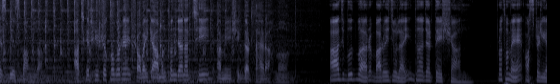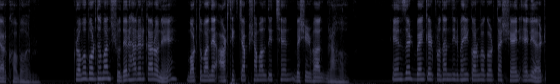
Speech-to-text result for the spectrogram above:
এসবিএস বাংলা। আজকের শীর্ষ খবরে সবাইকে আমন্ত্রণ জানাচ্ছি আমি শিকদার তাহের আহমদ। আজ বুধবার বারোই জুলাই দুহাজার তেইশ সাল। প্রথমে অস্ট্রেলিয়ার খবর। ক্রমবর্ধমান সুদের হারের কারণে বর্তমানে আর্থিক চাপ সামাল দিচ্ছেন বেশিরভাগ গ্রাহক। এনজেড ব্যাংকের প্রধান নির্বাহী কর্মকর্তা শেন এলিয়ট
